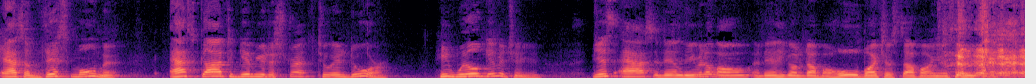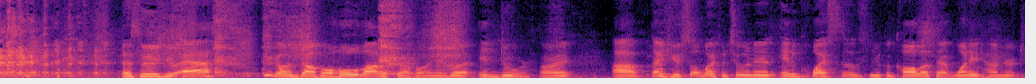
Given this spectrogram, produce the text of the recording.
As of this moment, ask God to give you the strength to endure. He will give it to you. Just ask and then leave it alone, and then He's going to dump a whole bunch of stuff on you. As soon as, soon as you ask, He's going to dump a whole lot of stuff on you, but endure, all right? Uh, thank you so much for tuning in. Any questions, you can call us at 1 800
